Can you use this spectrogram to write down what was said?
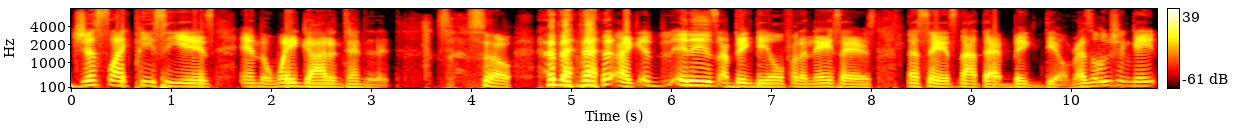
just like PC is, and the way God intended it. So that that like it, it is a big deal for the naysayers that say it's not that big deal. Resolution gate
